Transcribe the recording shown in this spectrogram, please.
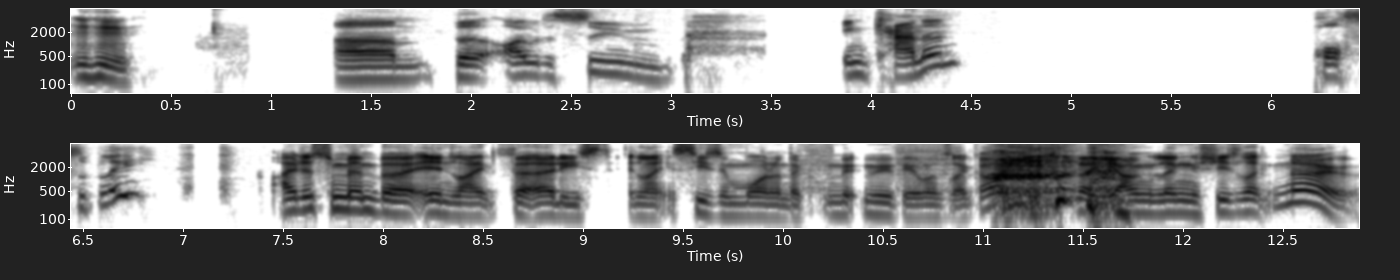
Mhm. um but i would assume in canon possibly I just remember in like the early, in like season one of the m- movie, everyone's like, "Oh, she's a youngling." and She's like, "No,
